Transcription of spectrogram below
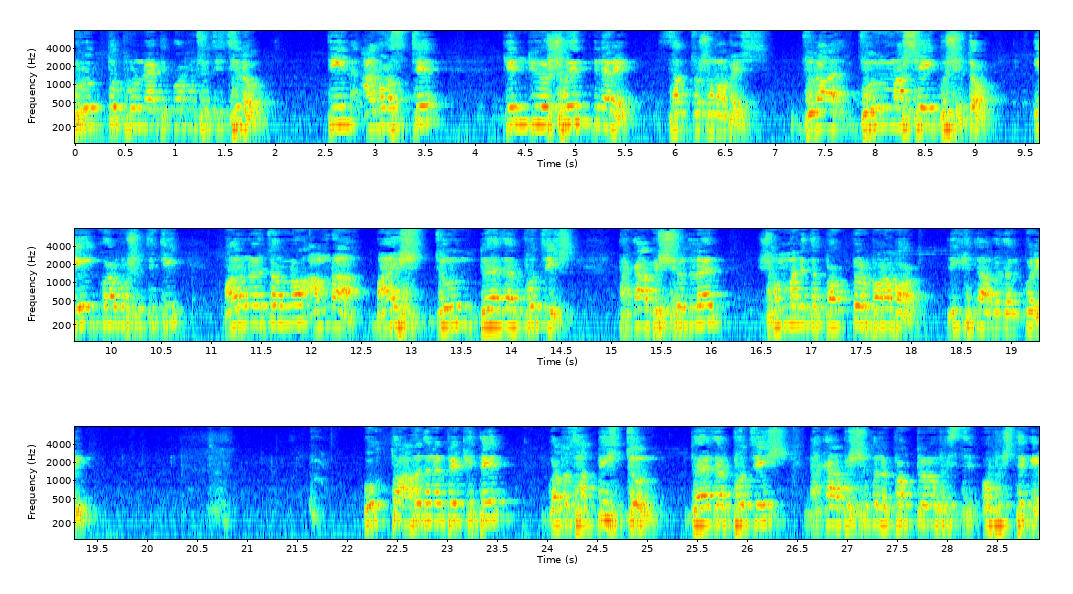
গুরুত্বপূর্ণ একটি কর্মসূচি ছিল তিন আগস্টে কেন্দ্রীয় শহীদ মিনারে ছাত্র সমাবেশ। জুন মাসে ঘোষিত এই কর্মসূচিটি পালনের জন্য আমরা বাইশ জুন দুই হাজার পঁচিশ ঢাকা বিশ্ববিদ্যালয়ের সম্মানিত প্রক্টর বরাবর লিখিত আবেদন করি। উক্ত আবেদনের প্রেক্ষিতে গত ছাব্বিশ জুন দুই হাজার পঁচিশ ঢাকা বিশ্ববিদ্যালয় প্রক্টর অফিস থেকে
